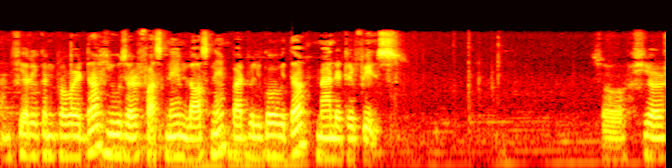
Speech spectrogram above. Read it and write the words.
And here you can provide the user first name last name but we'll go with the mandatory fields. So here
